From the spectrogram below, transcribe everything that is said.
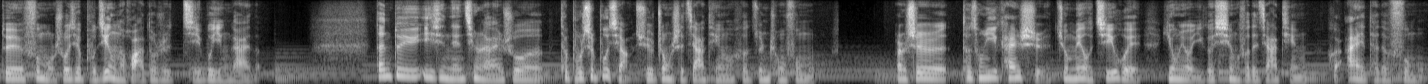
对父母说些不敬的话都是极不应该的。但对于一些年轻人来说，他不是不想去重视家庭和尊崇父母。而是他从一开始就没有机会拥有一个幸福的家庭和爱他的父母。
